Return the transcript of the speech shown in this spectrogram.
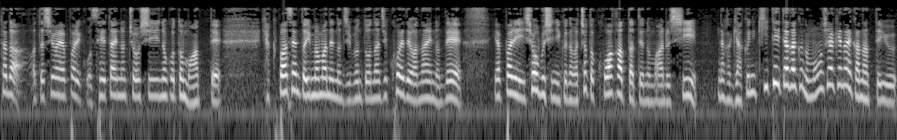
ただ私はやっぱりこう声帯の調子のこともあって、100%今までの自分と同じ声ではないので、やっぱり勝負しに行くのがちょっと怖かったっていうのもあるし、なんか逆に聞いていただくの申し訳ないかなっていう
